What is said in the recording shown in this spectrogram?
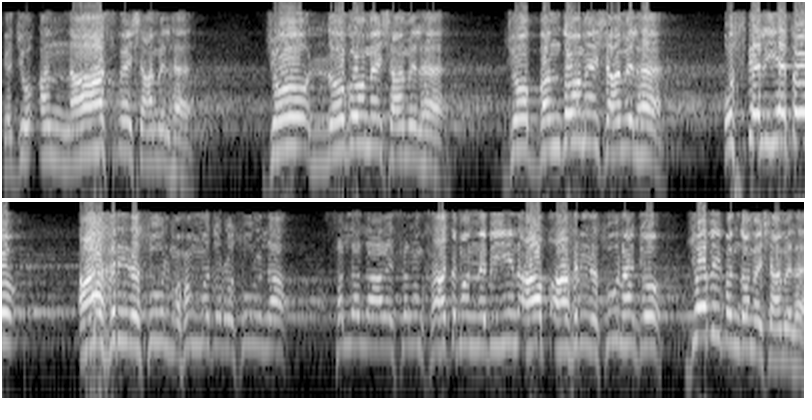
کہ جو اناس میں شامل ہے، جو لوگوں میں شامل ہے، جو بندوں میں شامل ہے، اس کے لیے تو آخری رسول محمد رسول اللہ صلی اللہ علیہ وسلم خاتم النبیین آپ آخری رسول ہیں جو جو بھی بندوں میں شامل ہے۔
